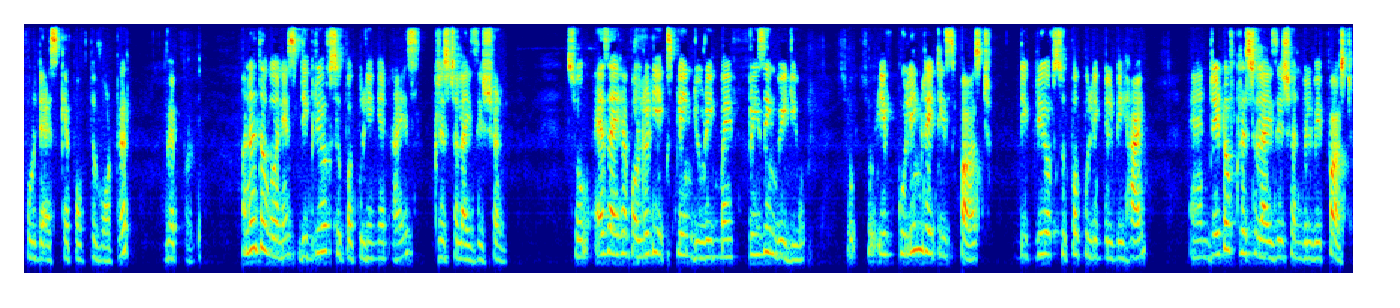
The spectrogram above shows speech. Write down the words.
for the escape of the water vapor. Another one is degree of supercooling in ice crystallization. So as I have already explained during my freezing video, so, so if cooling rate is fast, degree of supercooling will be high and rate of crystallization will be fast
